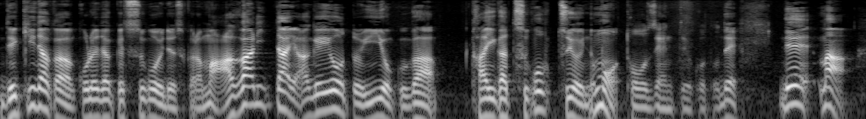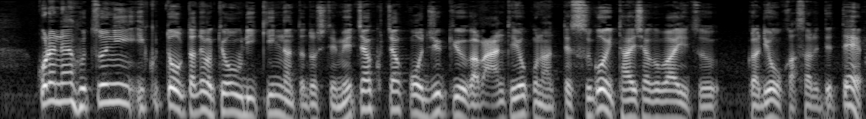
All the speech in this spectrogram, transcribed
出来高がこれだけすごいですから、まあ上がりたい、上げようという意欲が、買いがすごく強いのも当然ということで、で、まあ、これね、普通に行くと、例えば今日売り金になったとして、めちゃくちゃこう、需給がバーンって良くなって、すごい貸借倍率が量化されてて、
